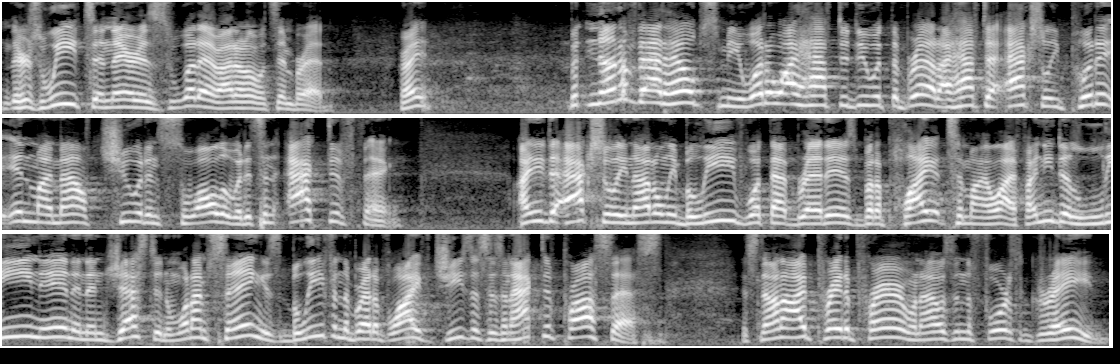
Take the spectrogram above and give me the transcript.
There's wheat and there is whatever, I don't know what's in bread, right? But none of that helps me. What do I have to do with the bread? I have to actually put it in my mouth, chew it, and swallow it. It's an active thing. I need to actually not only believe what that bread is, but apply it to my life. I need to lean in and ingest it. And what I'm saying is, belief in the bread of life, Jesus, is an active process. It's not I prayed a prayer when I was in the fourth grade.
